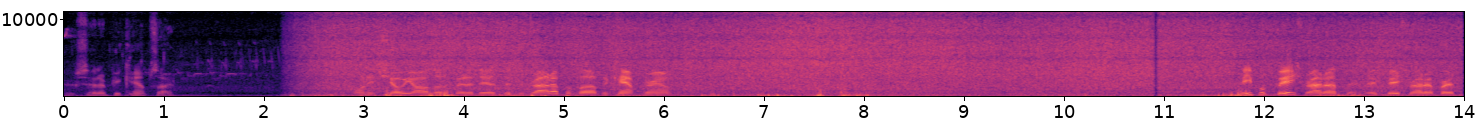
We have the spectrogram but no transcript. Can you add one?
to set up your campsite. I want to show y'all a little bit of this. This is right up above the campground. People fish right up there. They fish right up there at the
